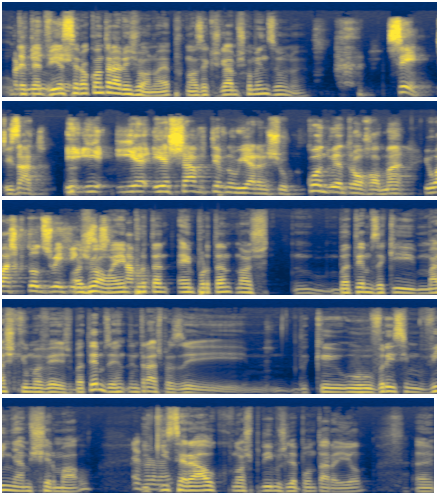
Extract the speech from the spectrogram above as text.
O para mim devia é- ser ao contrário, João, não é? Porque nós é que jogámos com menos um, não é? Sim, exato. E, e- e a, e a chave teve no Yaranchuk. Quando entra o Roman, eu acho que todos os Ó benfiquistas João, é estavam- importante, é importante nós batemos aqui mais que uma vez, batemos en- entre aspas, e, de que o Veríssimo vinha a mexer mal É e que isso era algo que nós podíamos lhe apontar a ele. Ah,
